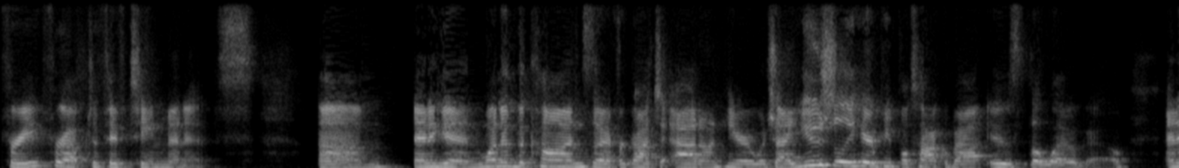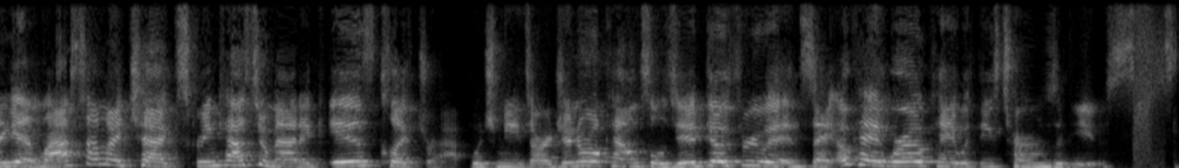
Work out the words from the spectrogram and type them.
free for up to 15 minutes. Um, and again, one of the cons that I forgot to add on here, which I usually hear people talk about is the logo. And again, last time I checked, Screencast-O-Matic is click-wrap, which means our general counsel did go through it and say, okay, we're okay with these terms of use.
